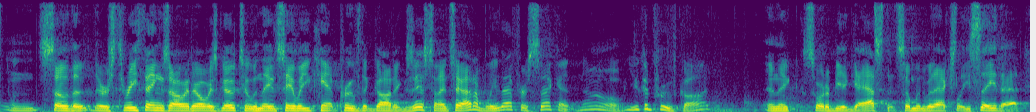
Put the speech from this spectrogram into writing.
And so the, there's three things I would always go to, and they'd say, Well, you can't prove that God exists. And I'd say, I don't believe that for a second. No, you could prove God. And they sort of be aghast that someone would actually say that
